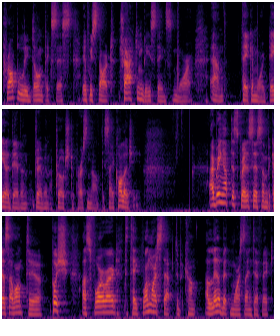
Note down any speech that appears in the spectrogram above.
probably don't exist if we start tracking these things more and take a more data-driven driven approach to personality psychology. I bring up this criticism because I want to push us forward to take one more step to become a little bit more scientific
